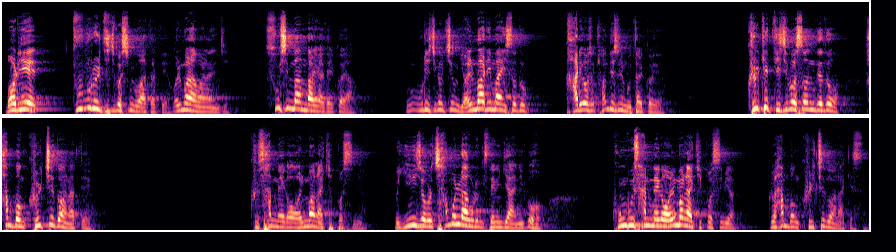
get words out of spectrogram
머리에 두부를 뒤집어 쓴 것 같았대요. 얼마나 많았는지. 수십만 마리가 될 거야. 우리 지금 지금 열 마리만 있어도 가려워서 견디지 못할 거예요. 그렇게 뒤집어 썼는데도 한 번 긁지도 않았대요. 그 산매가 얼마나 기뻤으면. 인위적으로 참으려고 그렇게 되는 게 아니고 공부 산매가 얼마나 기뻤으면 그 한 번 긁지도 않았겠어요.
